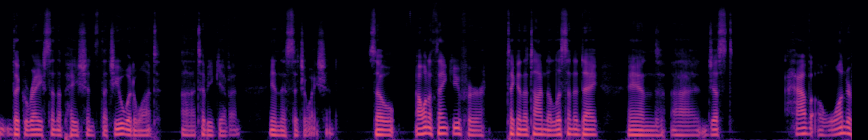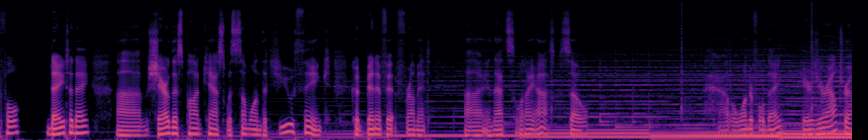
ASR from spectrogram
the grace and the patience that you would want uh, to be given in this situation. So I want to thank you for taking the time to listen today and uh, just have a wonderful day today. Um, share this podcast with someone that you think could benefit from it. Uh, and that's what I ask. So have a wonderful day. Here's your outro.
